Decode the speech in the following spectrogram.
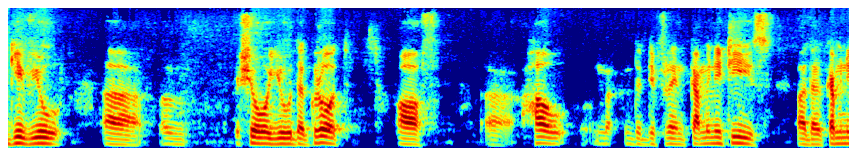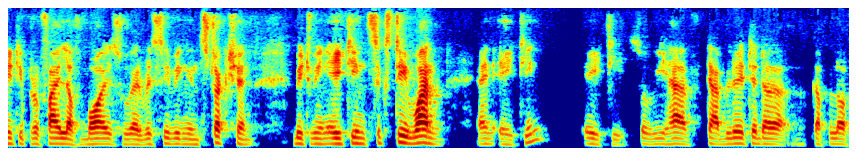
give you, uh, show you the growth of uh, how the different communities or the community profile of boys who were receiving instruction between 1861 and 1880. So we have tabulated a couple of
